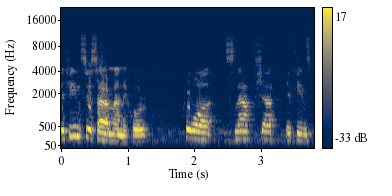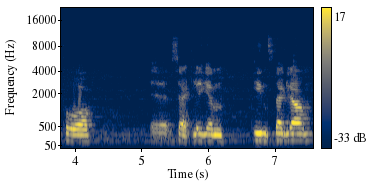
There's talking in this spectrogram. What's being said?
Det finns ju så här människor på Snapchat, det finns på eh, säkerligen Instagram,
